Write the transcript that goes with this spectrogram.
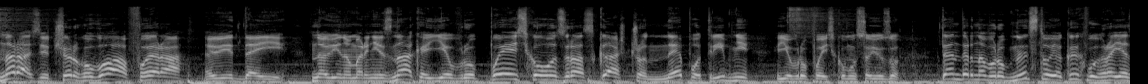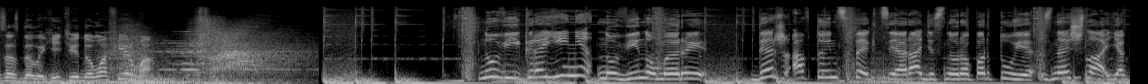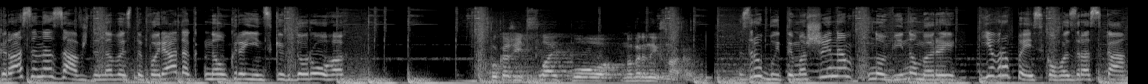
Наразі чергова афера віддаї. Нові номерні знаки європейського зразка, що не потрібні Європейському Союзу. Тендер на виробництво яких виграє заздалегідь відома фірма. Новій країні нові номери. Державтоінспекція радісно рапортує, знайшла як раз і назавжди навести порядок на українських дорогах, Покажіть слайд по номерних знаках. Зробити машинам нові номери європейського зразка.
